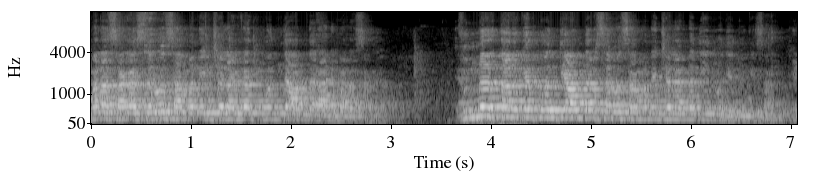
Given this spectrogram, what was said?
मला सांगा सर्वसामान्यांच्या लग्नात कोणते आमदार आले मला सांगा. जुन्नर तालुक्यात कोणते आमदार सर्वसामान्यांच्या लग्नात येत होते तुम्ही सांगा.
